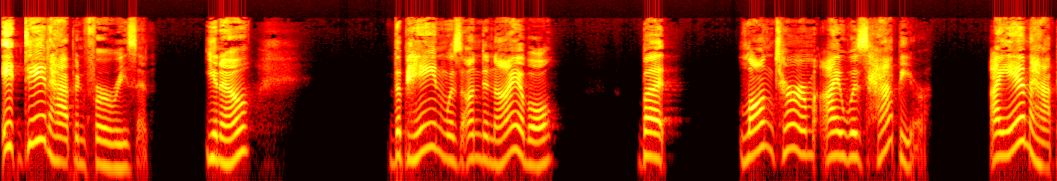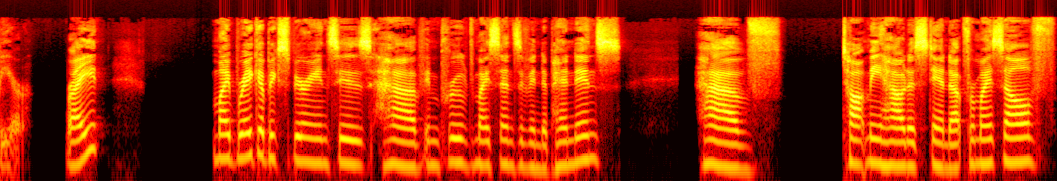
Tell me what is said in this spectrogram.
It did happen for a reason, you know? The pain was undeniable, but long term, I was happier. I am happier, right? my breakup experiences have improved my sense of independence, have taught me how to stand up for myself,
